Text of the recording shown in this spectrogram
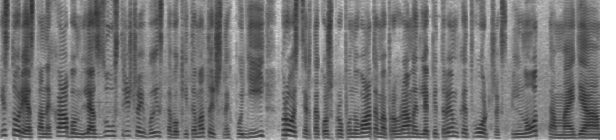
Історія стане хабом для зустрічей, виставок і тематичних подій. Простір також пропонуватиме програми для підтримки творчих спільнот та медіа.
